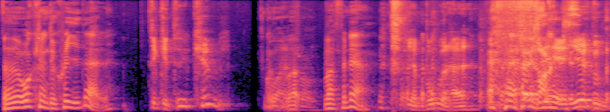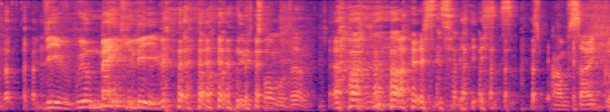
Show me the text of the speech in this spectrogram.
Ja, Åker du inte skidor? Tycker inte det är kul. Gå härifrån. varför det? Jag bor här. Fuck you! We will make you leave. Det är två mot en. Ja, precis. I'm psycho.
